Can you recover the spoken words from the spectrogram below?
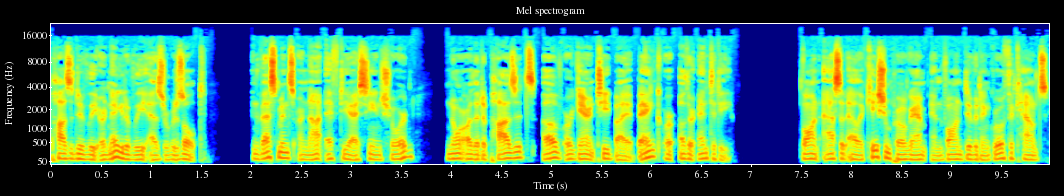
positively or negatively as a result. Investments are not FDIC insured, nor are the deposits of or guaranteed by a bank or other entity. Vaughn Asset Allocation Program and Vaughn Dividend Growth Accounts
